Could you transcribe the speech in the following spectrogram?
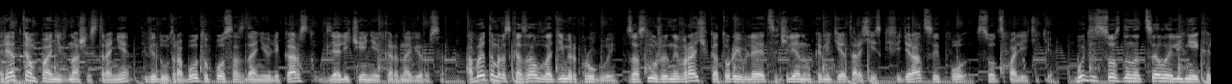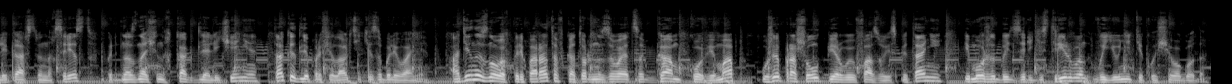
Ряд компаний в нашей стране ведут работу по созданию лекарств для лечения коронавируса. Об этом рассказал Владимир Круглый, заслуженный врач, который является членом Комитета Российской Федерации по соцполитике. Будет создана целая линейка лекарственных средств, предназначенных как для лечения, так и для профилактики заболевания. Один из новых препаратов, который называется Гамковимаб, уже прошел первую фазу испытаний и может быть зарегистрирован в июне текущего года.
